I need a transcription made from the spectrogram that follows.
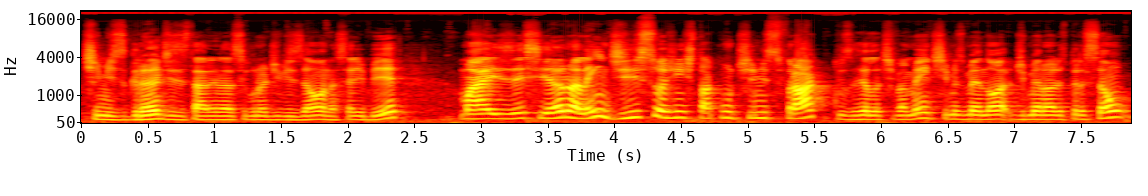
times grandes estarem na segunda divisão, na Série B, mas esse ano, além disso, a gente tá com times fracos relativamente, times menor, de menor expressão,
